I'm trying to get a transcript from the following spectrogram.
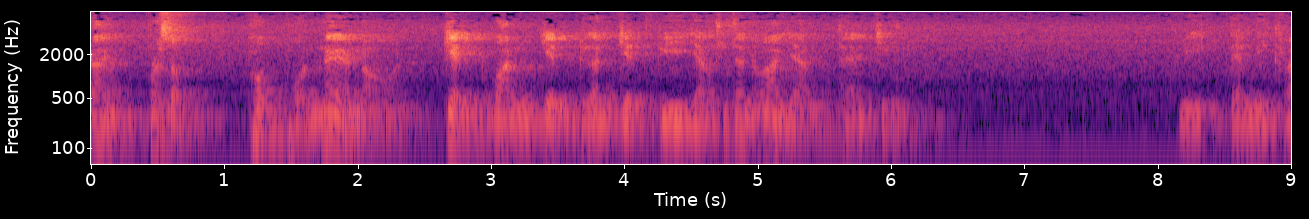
ได้ประสบพบผลแน่นอนเจ็ดวันเจ็ดเดือนเจ็ดปีอย่างที่ท่านว่าอย่างแท้จริง มีแต่มีใคร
